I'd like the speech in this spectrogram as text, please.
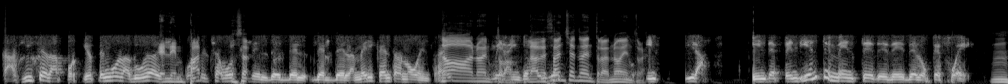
casi se da, porque yo tengo la duda de si el chavo del, del, del, del- del América entra o no entra. No, no entró. Mira, La de Sánchez no entra, no entra. Mira, independientemente de, de- de lo que fue, Mm.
